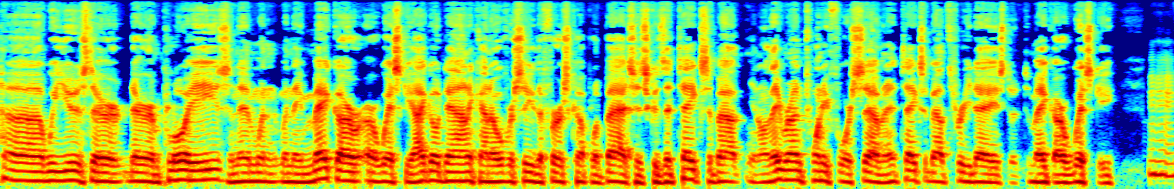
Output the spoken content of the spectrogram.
uh, we use their their employees, and then when, when they make our, our whiskey, I go down and kind of oversee the first couple of batches because it takes about you know they run twenty four seven. It takes about three days to, to make our whiskey. Mm-hmm.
